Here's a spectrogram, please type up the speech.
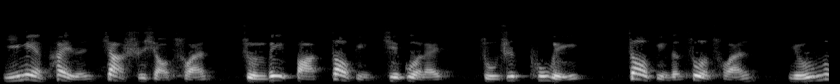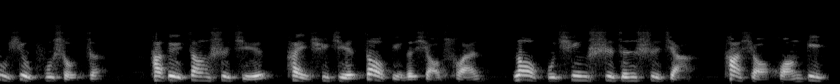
一面派人驾驶小船，准备把赵炳接过来，组织突围。赵炳的坐船由陆秀夫守着，他对张世杰派去接赵炳的小船闹不清是真是假，怕小皇帝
